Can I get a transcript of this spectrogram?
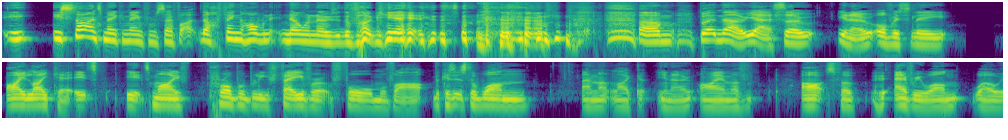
he he's starting to make a name for himself. The thing holding no one knows who the fuck he is. um, but no, yeah. So you know, obviously, I like it. It's it's my probably favorite form of art because it's the one, and like you know, I am a arts for everyone. Well,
